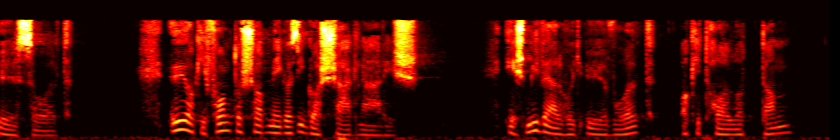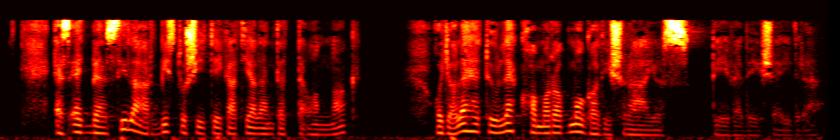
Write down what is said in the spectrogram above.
ő szólt. Ő, aki fontosabb még az igazságnál is. És mivel, hogy ő volt, akit hallottam, ez egyben szilárd biztosítékát jelentette annak, hogy a lehető leghamarabb magad is rájössz tévedéseidre.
